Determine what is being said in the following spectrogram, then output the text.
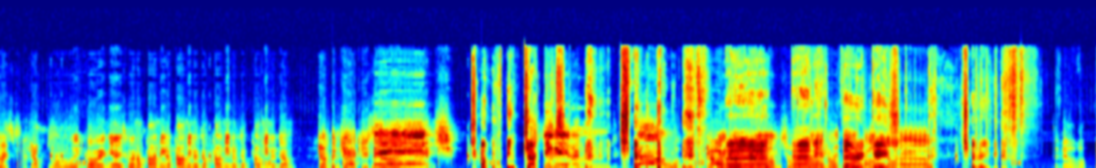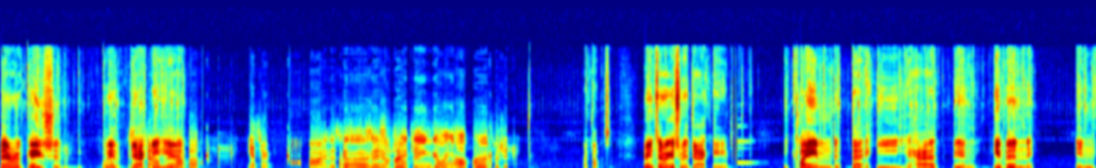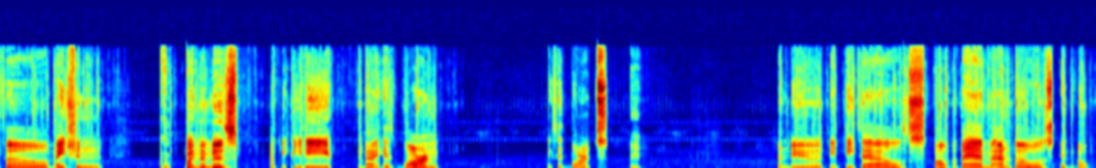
was Jump. probably going. Yeah, he's going on Palomino. Palomino jump. Palomino jump. Palomino jump. Jumping Jackie Snow. Mitch! Jumping Jackie. Did it! And no! Uh, Bombs were, an uh, interrogation. During interrogation with Jackie. Yeah. Yes, sir. Alright, let's get to Uh, the he's on channel two. braking, going off-road, switching. I can't listen. During interrogation with Jackie, he claimed that he had been given information by members of the PD about his warrant. I think said warrants. and knew the details of them and those involved.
